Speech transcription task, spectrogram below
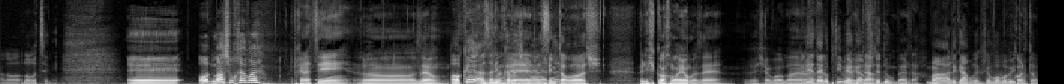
אני לא, לא רציני. אה, עוד משהו, חבר'ה? מבחינתי, לא... זהו. אוקיי, אז אני מקווה שנהנתם. לשים את הראש ולשכוח מהיום הזה, ושבוע הבא... אני עדיין אופטימי, אגב, בית"ר, שתדעו. בטח, מה, לגמרי, שבוע הבא בית"ר. הכל טוב.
